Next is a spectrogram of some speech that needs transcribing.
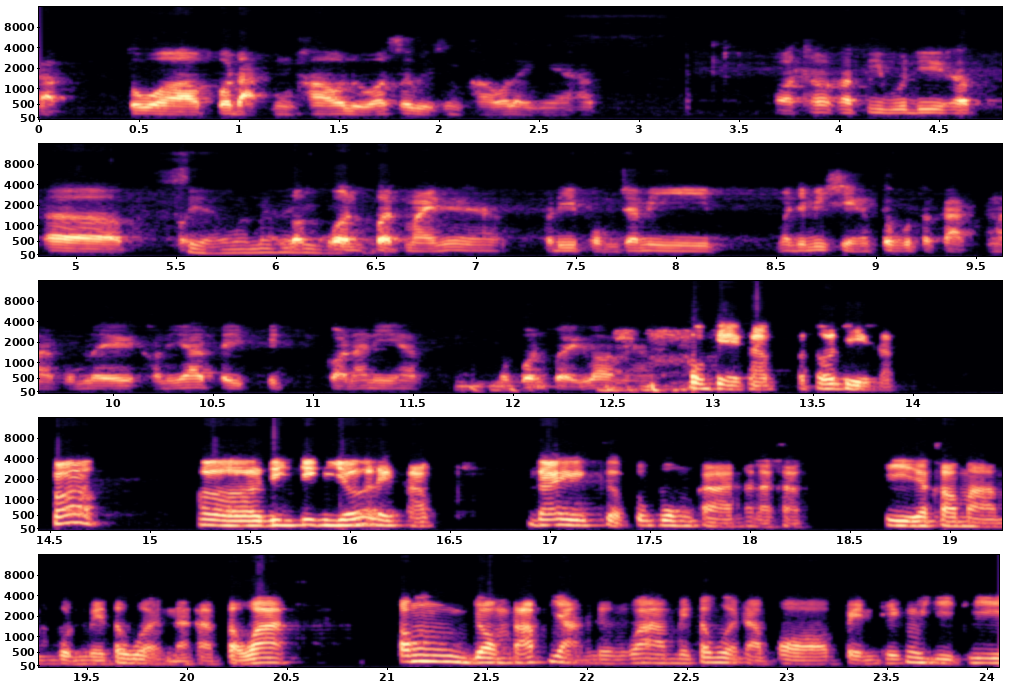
กับตัว product ของเขาหรือว่า service ของเขาอะไรเงี้ยครับ ขอโทษครับพี่บูดี้ครับ เอ่อเสียงมันไม่รบกวนเปิดไมค์นี่นะครับพอดีผมจะมีมันจะมีเสียงตะกุกตะกักหน่อยผมเลยขออนุญาตไปปิดก่อนหน้านี้ครับรบกวนเปิดอีกรอบนะครับโอเคครับขอโทษทีครับ ก็เออจริง ๆ เยอะเลยครับ ได้เกือบทุกวงการนั่นแหละครับ ที่จะเข้ามาบนเมตาเวิร์ดนะครับ แต่ว่าต้องยอมรับอย่างหนึ่งว่าเมตาเวิร์ดพอเป็นเทคโนโลยีที่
